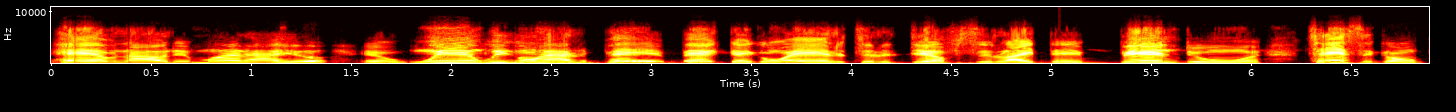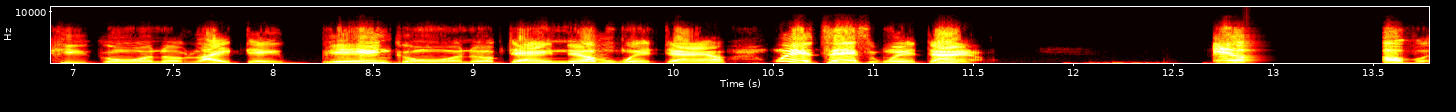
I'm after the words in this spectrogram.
having all this money out here, and when we gonna have to pay it back, they gonna add it to the deficit like they been doing. Taxes gonna keep going up like they been going up. They ain't never went down. When taxes went down? Ever.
